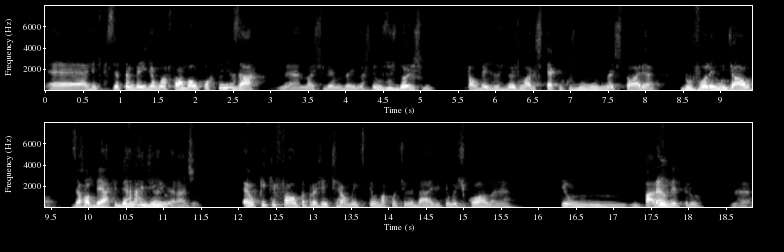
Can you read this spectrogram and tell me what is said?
é, a gente precisa também, de alguma forma, oportunizar. Né? Nós tivemos aí, nós temos os dois talvez os dois maiores técnicos do mundo na história do vôlei mundial, Zé. Roberto e Bernardinho. Bernardinho. É o que, que falta para a gente realmente ter uma continuidade, ter uma escola, né? Ter um, um parâmetro, né?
